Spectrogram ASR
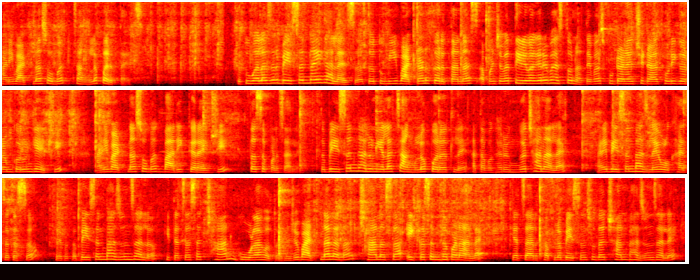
आणि वाटणासोबत चांगलं परतायचं. तर तुम्हाला जर बेसन नाही घालायचं तर तुम्ही वाटण करतानाच आपण जेव्हा तीळ वगैरे भाजतो ना तेव्हाच फुटाण्याची डाळ थोडी गरम करून घ्यायची आणि वाटणासोबत बारीक करायची. तसं पण चालेल. तर बेसन घालून याला चांगलं परतलं आहे आता बघा रंग छान आला आहे आणि बेसन भाजलं आहे ओळखायचं कसं? तर बघा बेसन भाजून झालं की त्याचा असा छान गोळा होतो म्हणजे वाटणाला ना छान असा एकसंधपणा आला आहे याचा अर्थ आपलं बेसनसुद्धा छान भाजून झालं आहे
